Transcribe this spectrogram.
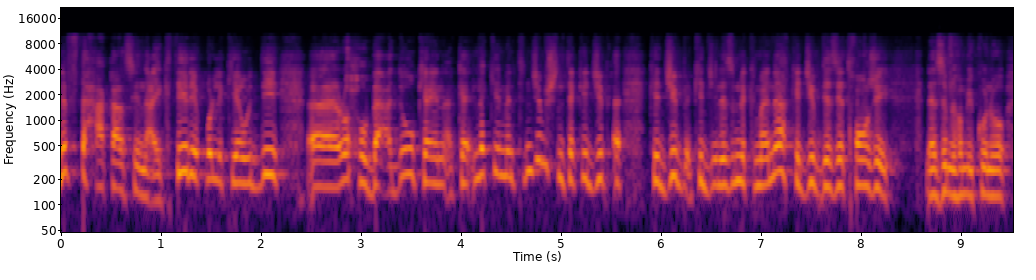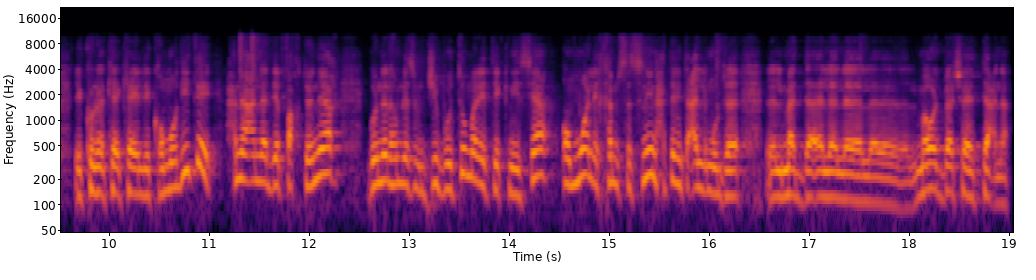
نفتح عقار صناعي. كثير يقول لك يا ودي آه، روحوا بعدو كاين لكن ما تنجمش أنت كي تجيب كي تجيب لازم لك مناخ كي تجيب des étrangers لازم لهم يكونوا يكونوا كاين les commodités. حنا عندنا des partenaires قلنا لهم لازم تجيبوا أنتم les techniciens au moins لي خمس سنين حتى يتعلموا الماده المواد البشرية تاعنا.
